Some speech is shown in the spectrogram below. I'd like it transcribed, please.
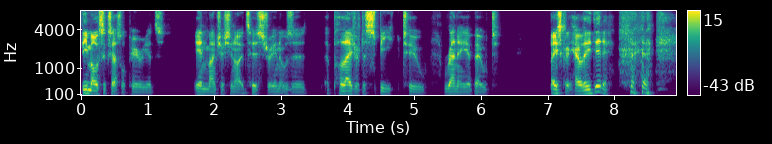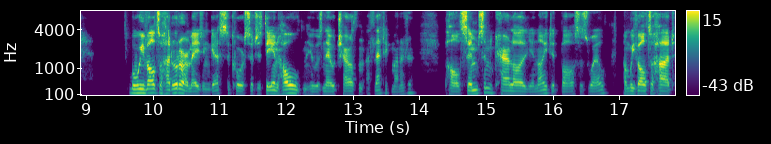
the most successful periods in Manchester United's history, and it was a, a pleasure to speak to René about basically how they did it. but we've also had other amazing guests, of course, such as Dean Holden, who is now Charlton Athletic Manager, Paul Simpson, Carlisle United boss as well, and we've also had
